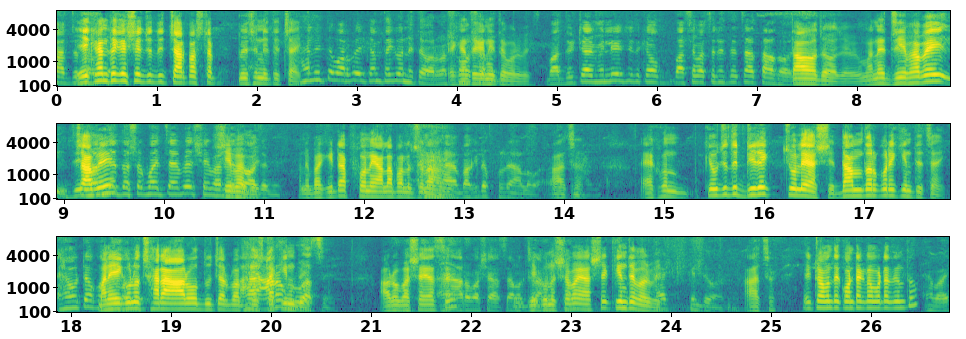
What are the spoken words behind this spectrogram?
তার জন্য এখান থেকে সে যদি চার পাঁচটা বেছে নিতে চায়। হ্যাঁ নিতে পারবে এখান থেকেও নিতে পারবে এখান থেকে নিতে পারবে। বা দুইটা মিলিয়ে যদি কেউ বাছে বাছে নিতে চায় তাও দেওয়া যাবে। তাও দেওয়া যাবে। মানে যেভাবে চাবে দর্শক ভাই চাইবে সেভাবে সেভাবে। দেওয়া যাবে। মানে বাকিটা ফোনে আলাপ আলোচনা হ্যাঁ হবে। হ্যাঁ বাকিটা ফোনে আলাপ আচ্ছা। এখন কেউ যদি ডিরেক্ট চলে আসে দাম দর করে কিনতে চায় হ্যাঁ মানে এগুলো ছাড়া আরও দু চার পাঁচ হ্যাঁ, দশটা কিনবে। আরও বাসায় আছে? হ্যাঁ আরও বাসা আছে যে কোনো সময় আসে কিনতে পারবে? কিনতে পারবে। আচ্ছা একটু আমাদের কন্ট্যাক্ট নাম্বারটা দিন তো। হ্যাঁ ভাই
